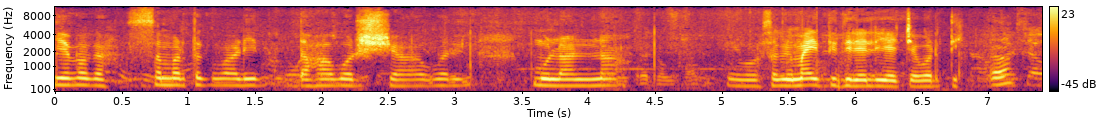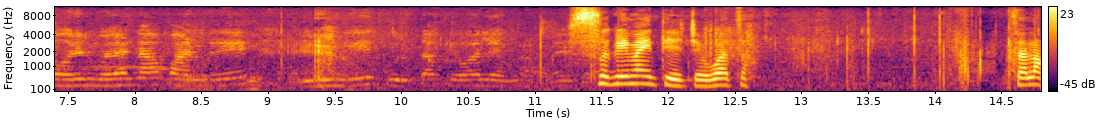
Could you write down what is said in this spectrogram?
हे बघा समर्थकवाडी दहा वर्षावरील मुलांना हे सगळी माहिती दिलेली याच्यावरती. सगळी माहिती याच्या वाचा. चला.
